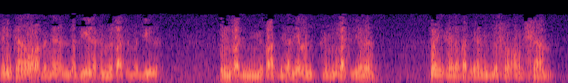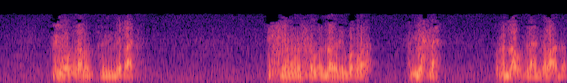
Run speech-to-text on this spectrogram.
فإن كان ورد من المدينة في ميقات المدينة. وإن قدم من ميقات من اليمن في ميقات اليمن. وإن كان قدم من مصر أو الشام أو الغرب فمن ميقات الشام ومصر والمغرب وهو الجحفة. وهو المعروف الآن برابر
